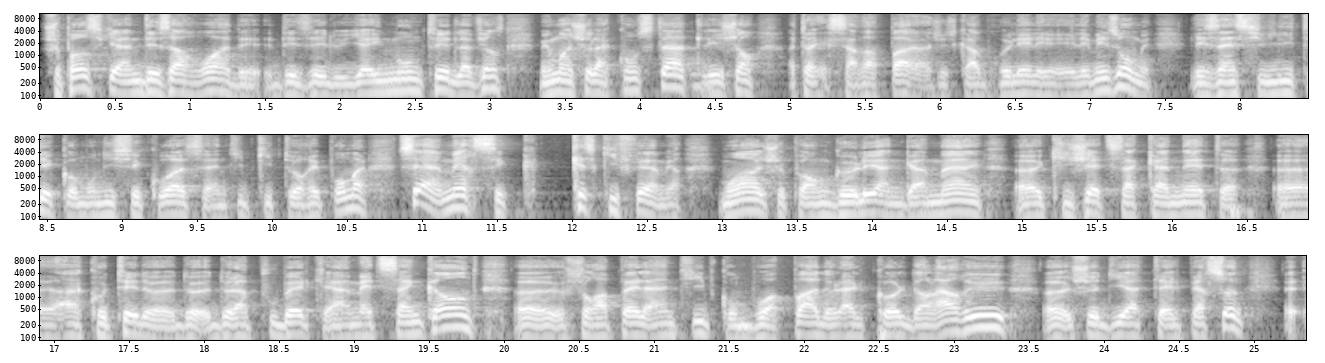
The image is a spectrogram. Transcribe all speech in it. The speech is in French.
Je pense qu'il y a un désarroi des, élus. Il y a une montée de la violence. Mais moi, je la constate. Les gens, attendez, ça va pas jusqu'à brûler les, les maisons, mais les incivilités, comme on dit, c'est quoi? C'est un type qui te répond mal. C'est un maire, c'est Qu'est-ce qu'il fait un maire Moi, je peux engueuler un gamin euh, qui jette sa canette euh, à côté de, de, de, la poubelle qui est à 1m50. Euh, je rappelle à un type qu'on ne boit pas de l'alcool dans la rue. Je dis à telle personne.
